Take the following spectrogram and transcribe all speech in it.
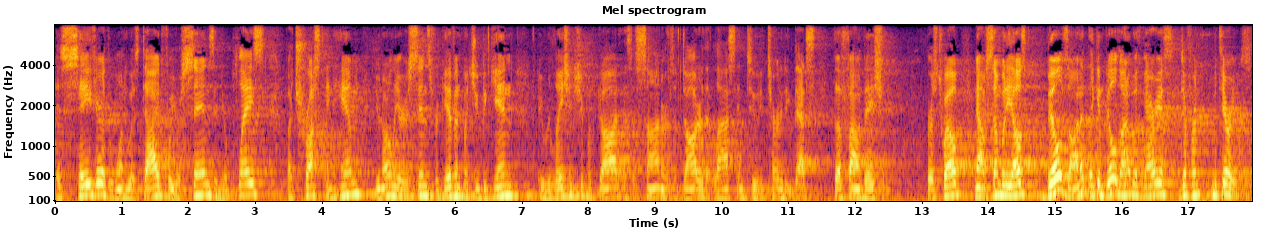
as Savior, the one who has died for your sins in your place. By trust in Him, you not only are your sins forgiven, but you begin a relationship with God as a son or as a daughter that lasts into eternity. That's the foundation. Verse 12 Now, if somebody else builds on it, they can build on it with various different materials.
